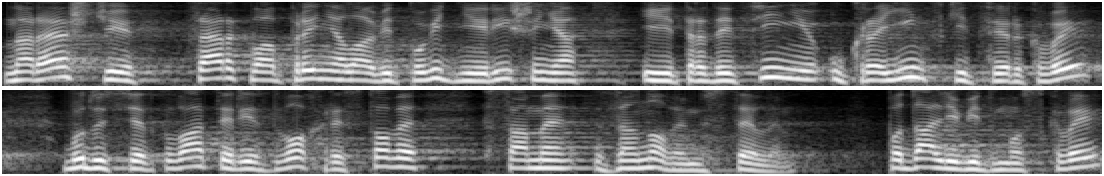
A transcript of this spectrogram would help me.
нарешті церква прийняла відповідні рішення, і традиційні українські церкви будуть святкувати Різдво Христове саме за новим стилем, подалі від Москви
